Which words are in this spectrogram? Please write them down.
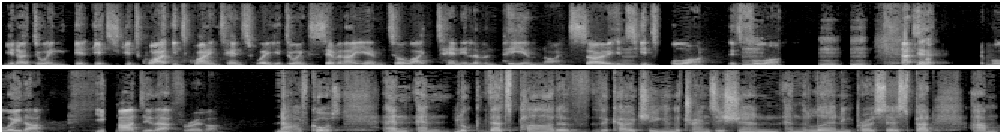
you know, doing it, it's it's quite it's quite intense where you're doing 7 a.m. till like 10, 11 p.m. nights. So it's mm. it's full on. It's mm. full on. Mm. mm. That's yeah. not either. You can't do that forever. No, of course, and and look, that's part of the coaching and the transition and the learning process. But um,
